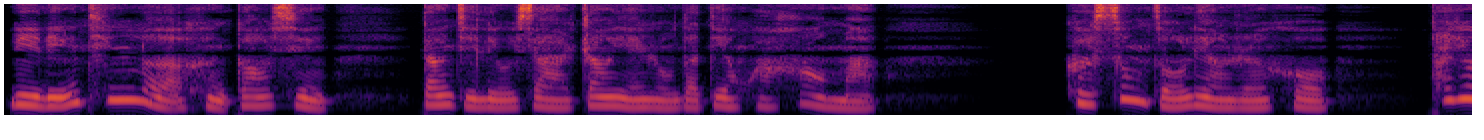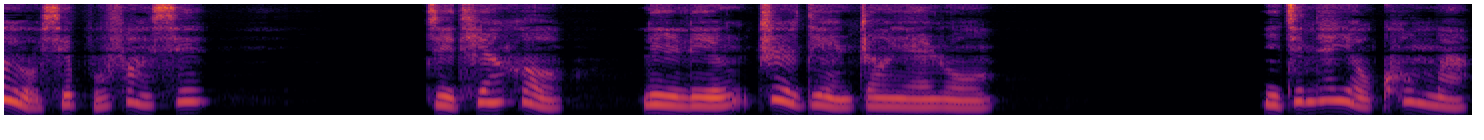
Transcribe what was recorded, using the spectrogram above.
李玲听了很高兴，当即留下张延荣的电话号码。可送走两人后，他又有些不放心。几天后。李玲致电张延荣：“你今天有空吗？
